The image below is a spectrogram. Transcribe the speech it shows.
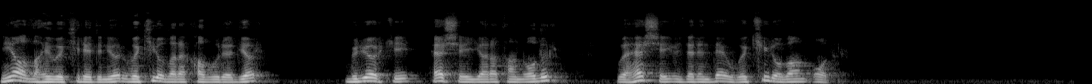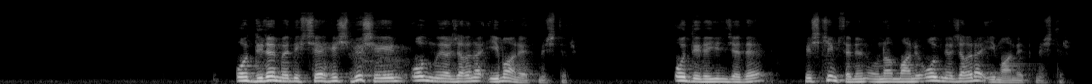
Niye Allah'ı vekil ediniyor? Vekil olarak kabul ediyor. Biliyor ki her şeyi yaratan O'dur ve her şey üzerinde vekil olan O'dur. O dilemedikçe hiçbir şeyin olmayacağına iman etmiştir. O dileyince de hiç kimsenin ona mani olmayacağına iman etmiştir.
